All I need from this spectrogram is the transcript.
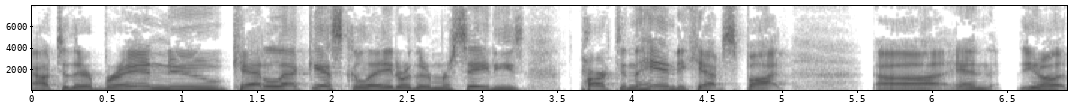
out to their brand new Cadillac Escalade or their Mercedes parked in the handicap spot uh, and, you know,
